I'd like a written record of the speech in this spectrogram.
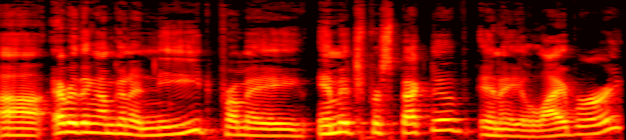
uh, everything I'm going to need from a image perspective in a library.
